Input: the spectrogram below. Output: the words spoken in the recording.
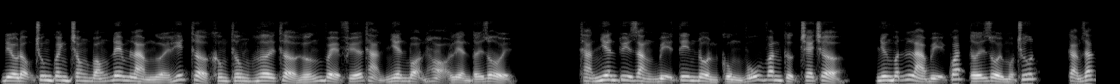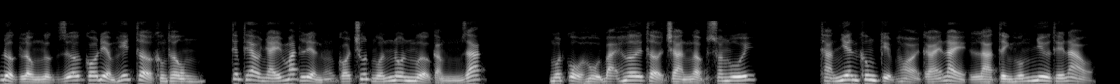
điều động chung quanh trong bóng đêm làm người hít thở không thông hơi thở hướng về phía thản nhiên bọn họ liền tới rồi. Thản nhiên tuy rằng bị tin đồn cùng Vũ Văn Cực che chở, nhưng vẫn là bị quát tới rồi một chút, cảm giác được lồng ngực giữa có điểm hít thở không thông, tiếp theo nháy mắt liền có chút muốn nôn mửa cảm giác. Một cổ hủi bại hơi thở tràn ngập xoang mũi. Thản nhiên không kịp hỏi cái này là tình huống như thế nào,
